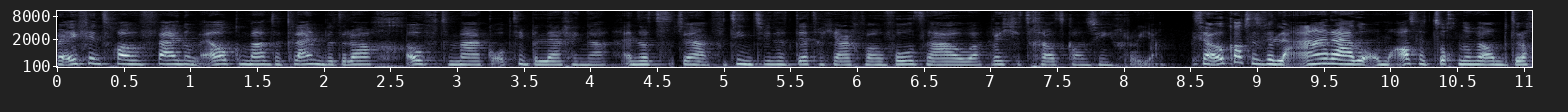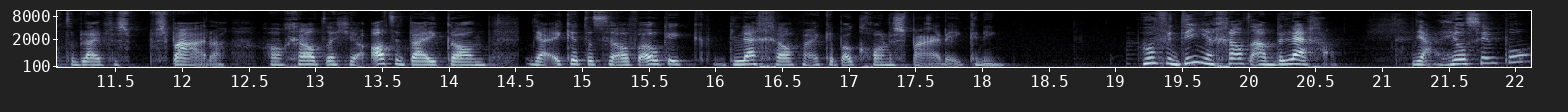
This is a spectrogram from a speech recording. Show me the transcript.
Maar ik vind het gewoon fijn om elke maand een klein bedrag over te maken op die beleggingen. En dat ja, voor 10, 20, 30 jaar gewoon vol te houden. Dat je het geld kan zien groeien. Ik zou ook altijd willen aanraden om altijd toch nog wel een bedrag te blijven sparen. Gewoon geld dat je altijd bij kan. Ja, ik heb dat zelf ook. Ik beleg geld, maar ik heb ook gewoon een spaarrekening. Hoe verdien je geld aan beleggen? Ja, heel simpel.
